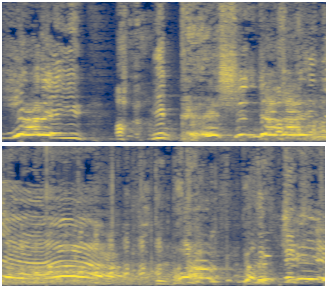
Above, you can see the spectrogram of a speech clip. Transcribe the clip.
이 안에 이, 이 배신자가 있네 그렇지 배신자.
